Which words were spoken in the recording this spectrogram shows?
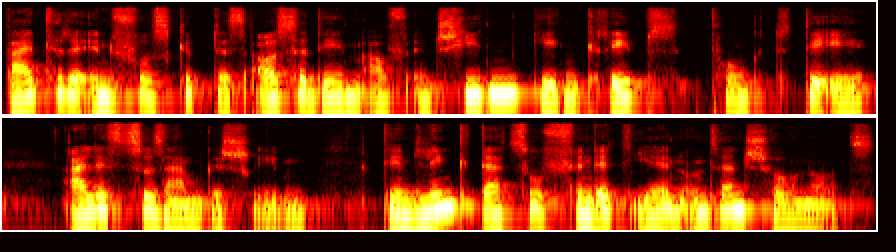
Weitere Infos gibt es außerdem auf entschiedengegenkrebs.de. Alles zusammengeschrieben. Den Link dazu findet ihr in unseren Show Notes.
